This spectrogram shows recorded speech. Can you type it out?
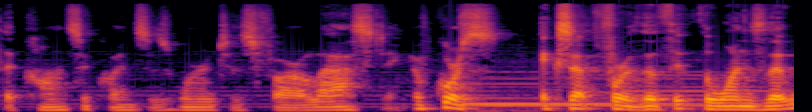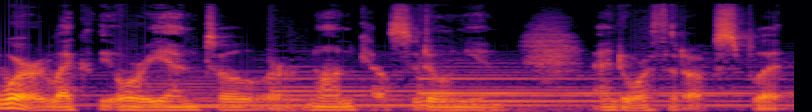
the consequences weren't as far lasting. Of course, except for the, the ones that were, like the Oriental or non Chalcedonian and Orthodox split.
